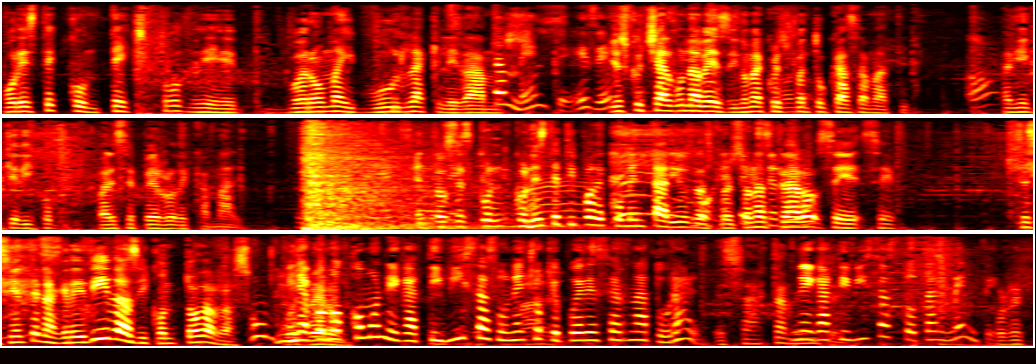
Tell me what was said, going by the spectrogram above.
por este contexto de broma y burla que le damos. Exactamente, es Yo escuché alguna vez, y no me acuerdo si fue en tu casa, Mati, alguien que dijo, parece perro de camal. Entonces, con, con este tipo de comentarios, las personas, claro, se, se, se sienten agredidas y con toda razón. pues, Mira Vero. cómo, cómo negativizas un hecho que puede ser natural. Exactamente. Negativizas totalmente. Correcto.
